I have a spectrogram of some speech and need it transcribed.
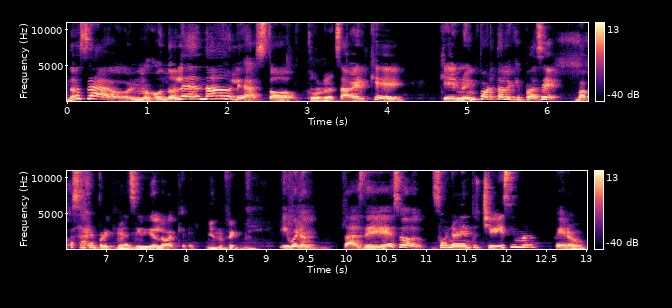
No, o sea, o no, le das nada o le das todo. Correcto. Saber que, que no importa lo que pase, va a pasar porque así Dios lo va a querer. En efecto. Y bueno, tras de eso fue un evento chivísima, pero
